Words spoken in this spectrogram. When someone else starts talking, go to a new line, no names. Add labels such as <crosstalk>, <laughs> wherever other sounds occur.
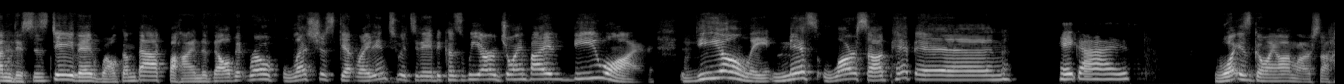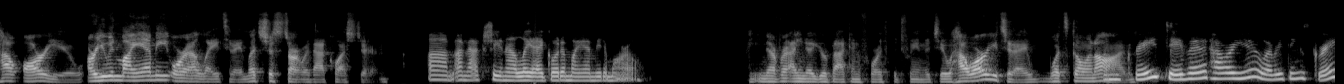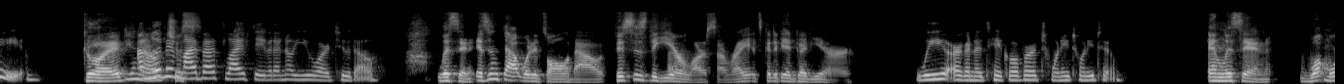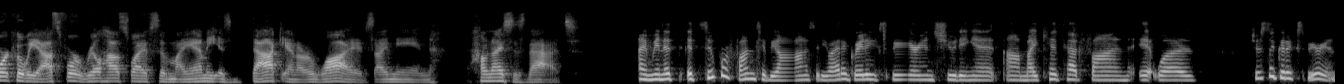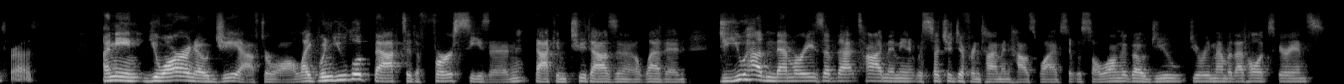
Everyone, this is David. Welcome back behind the velvet rope. Let's just get right into it today because we are joined by the one, the only Miss Larsa Pippen.
Hey guys.
What is going on, Larsa? How are you? Are you in Miami or LA today? Let's just start with that question.
Um, I'm actually in LA. I go to Miami tomorrow.
You never, I know you're back and forth between the two. How are you today? What's going on?
I'm great, David. How are you? Everything's great.
Good. You know,
I'm living
just-
my best life, David. I know you are too, though. <sighs>
Listen, isn't that what it's all about? This is the year, Larsa, right? It's going to be a good year.
We are going to take over 2022.
And listen, what more could we ask for? Real Housewives of Miami is back in our lives. I mean, how nice is that?
I mean, it's it's super fun to be honest with you. I had a great experience shooting it. Um, my kids had fun. It was just a good experience for us.
I mean, you are an OG after all. Like when you look back to the first season back in 2011, do you have memories of that time? I mean, it was such a different time in Housewives. It was so long ago. Do you do you remember that whole experience?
